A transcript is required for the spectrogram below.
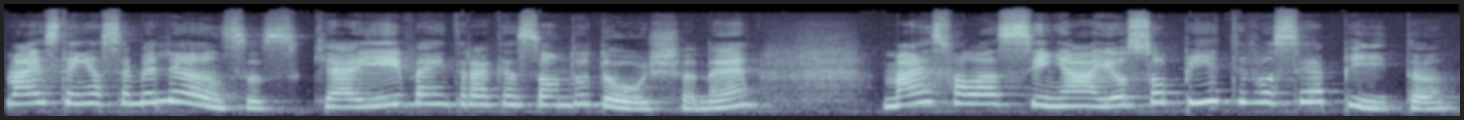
Mas tem as semelhanças, que aí vai entrar a questão do dosha, né? Mas falar assim: ah, eu sou pita e você é pita.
